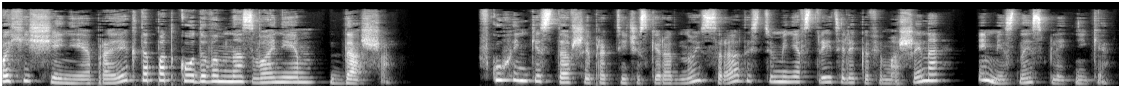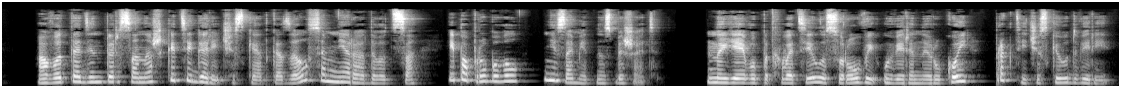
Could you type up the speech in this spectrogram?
Похищение проекта под кодовым названием «Даша». В кухоньке, ставшей практически родной, с радостью меня встретили кофемашина и местные сплетники. А вот один персонаж категорически отказался мне радоваться и попробовал незаметно сбежать. Но я его подхватила суровой, уверенной рукой практически у двери.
